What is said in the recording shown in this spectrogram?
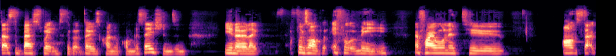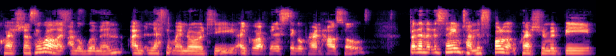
that's the best way into the, those kind of conversations. And you know, like for example, if it were me, if I wanted to answer that question, I'd say, well, like I'm a woman, I'm an ethnic minority, I grew up in a single parent household. But then at the same time, this follow up question would be,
